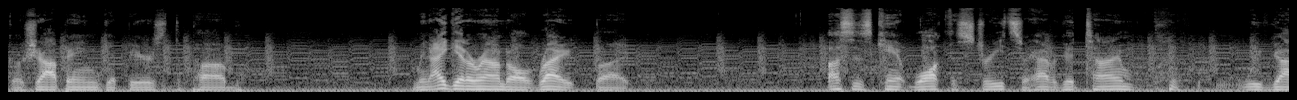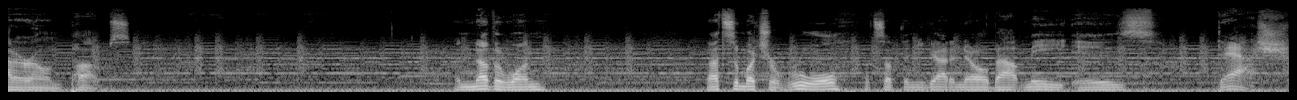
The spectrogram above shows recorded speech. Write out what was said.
Go shopping, get beers at the pub. I mean, I get around all right, but us's can't walk the streets or have a good time. We've got our own pubs. Another one, not so much a rule, but something you gotta know about me is Dash.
